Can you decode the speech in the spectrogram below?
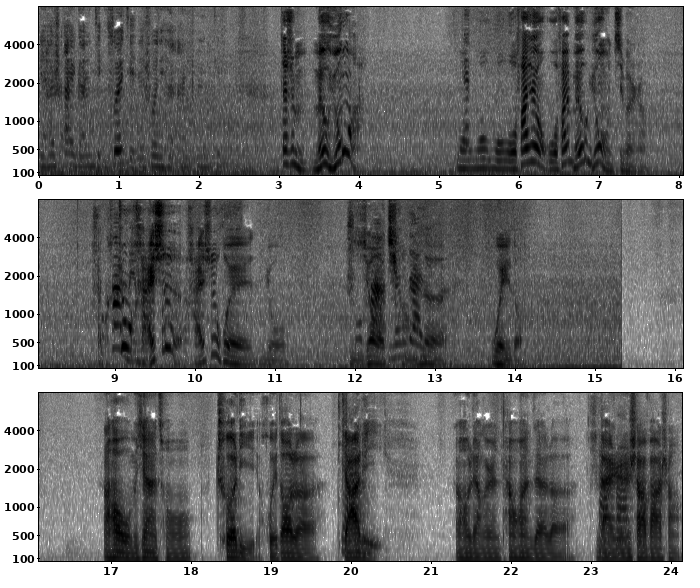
你还是爱干净，所以姐姐说你很爱干净。但是没有用啊。我我我我发现我发现没有用，基本上就还是还是会有比较强的味道。然后我们现在从车里回到了家里，然后两个人瘫痪在了懒人沙发上，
